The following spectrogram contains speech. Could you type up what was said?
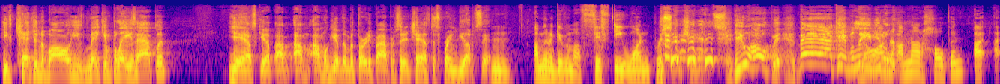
He's catching the ball. He's making plays happen. Yeah, Skip. I'm, I'm, I'm gonna give them a 35% chance to spring the upset. I'm going to give him a 51% chance. you hoping? Man, I can't believe No, you I'm, don't. I'm not hoping. I, I,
